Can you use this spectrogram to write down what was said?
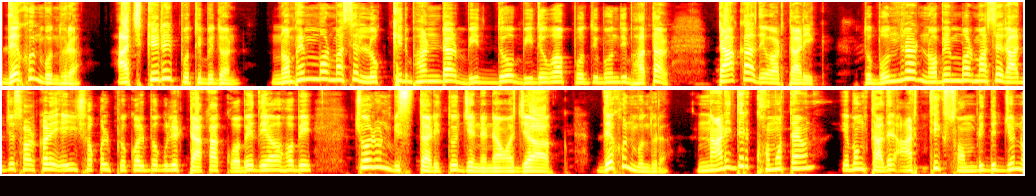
দেখুন, বন্ধুরা, আজকের এই প্রতিবেদন। নভেম্বর মাসে লক্ষ্মীর ভাণ্ডার, বৃদ্ধ, বিধবা, প্রতিবন্ধী ভাতার টাকা দেওয়ার তারিখ। তো বন্ধুরা, নভেম্বর মাসে রাজ্য সরকারের এই সকল প্রকল্পগুলির টাকা কবে দেওয়া হবে, চলুন বিস্তারিত জেনে নেওয়া যাক। দেখুন বন্ধুরা, নারীদের ক্ষমতায়ন এবং তাদের আর্থিক সমৃদ্ধির জন্য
